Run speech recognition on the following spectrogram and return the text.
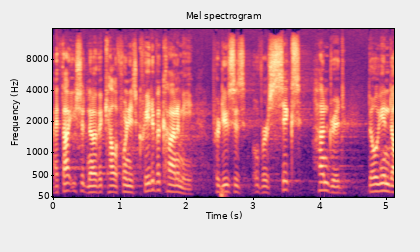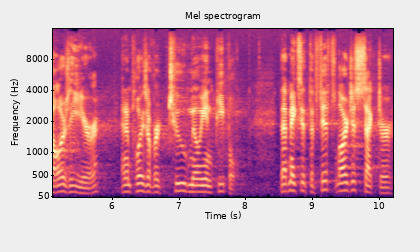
I thought you should know that California's creative economy produces over $600 billion a year and employs over 2 million people. That makes it the fifth largest sector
